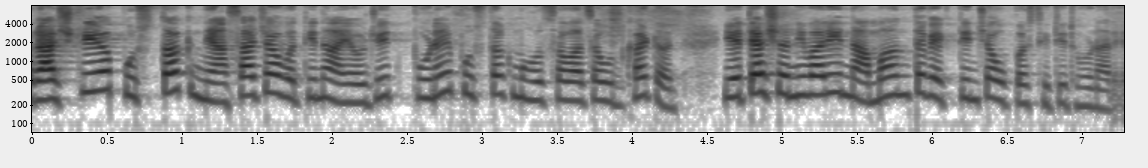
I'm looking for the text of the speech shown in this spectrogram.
राष्ट्रीय पुस्तक न्यासाच्या वतीनं आयोजित पुणे पुस्तक महोत्सवाचं उद्घाटन येत्या शनिवारी नामवंत व्यक्तींच्या उपस्थितीत होणार आहे.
